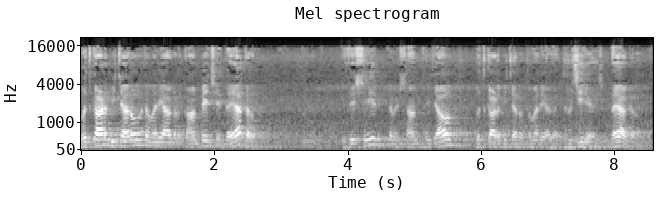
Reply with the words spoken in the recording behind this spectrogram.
ભૂતકાળ વિચારો, તમારી આગળ કાંપે છે. દયા કરો. યુધિષ્ઠિર, તમે શાંત થઈ જાઓ. ભૂતકાળ વિચારો તમારી આગળ ધ્રુજી રહ્યા છે. દયા કરો.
